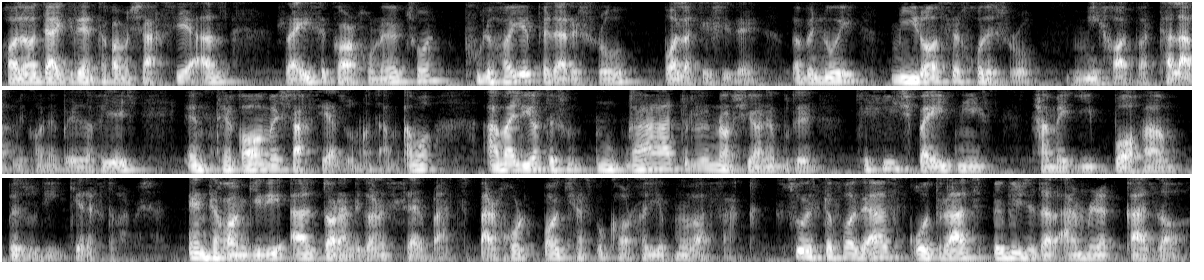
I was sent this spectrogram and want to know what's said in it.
حالا درگیر انتقام شخصی از رئیس کارخونه چون پولهای پدرش رو بالا کشیده و به نوعی میراث خودش رو می‌خواد و طلب می‌کنه. به اضافه یک انتقام شخصی از اون آدم. اما عملیاتشون اونقدر ناشیانه بوده که هیچ بعید نیست همگی با هم به زودی گرفتار بشن. انتقامگیری از دارندگان ثروت برخورد با کسب و کارهای موفق. سوء استفاده از قدرت به ویژه در امر غذا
